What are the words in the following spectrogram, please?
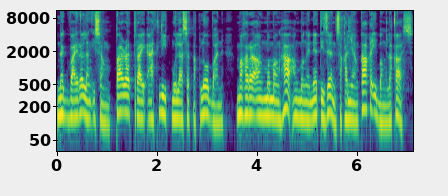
nag-viral ang isang para-triathlete mula sa Tacloban makaraang mamangha ang mga netizen sa kanyang kakaibang lakas.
